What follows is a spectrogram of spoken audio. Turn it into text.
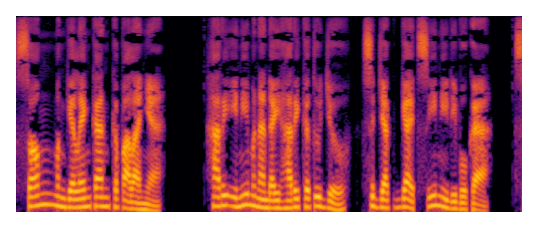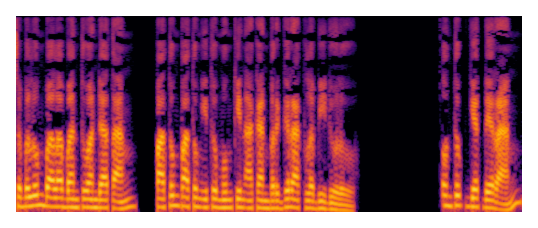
Song menggelengkan kepalanya. Hari ini menandai hari ketujuh, sejak guides ini dibuka. Sebelum bala bantuan datang, patung-patung itu mungkin akan bergerak lebih dulu. Untuk Get Derang,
